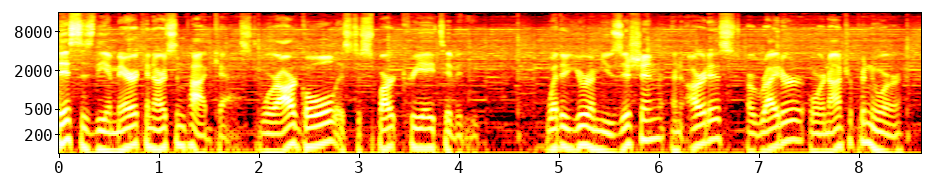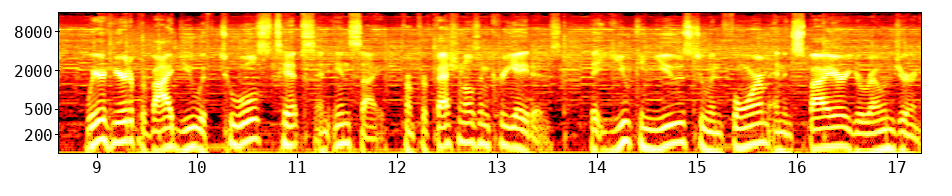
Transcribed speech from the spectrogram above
This is the American Arson Podcast, where our goal is to spark creativity. Whether you're a musician, an artist, a writer, or an entrepreneur, we're here to provide you with tools, tips, and insight from professionals and creatives that you can use to inform and inspire your own journey.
